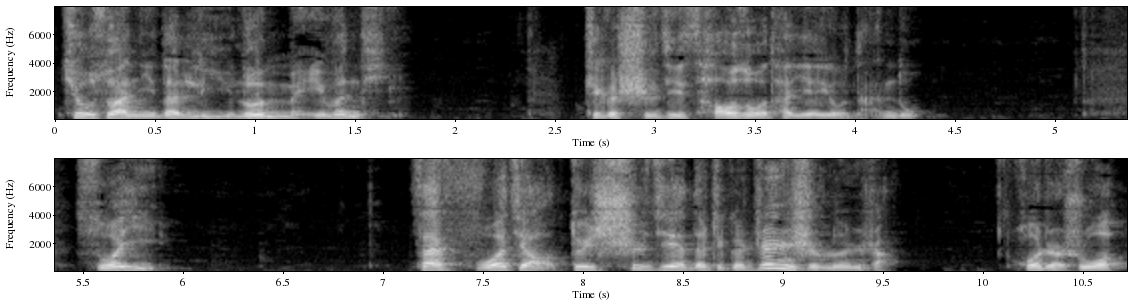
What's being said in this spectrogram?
就算你的理论没问题，这个实际操作它也有难度。所以，在佛教对世界的这个认识论上，或者说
